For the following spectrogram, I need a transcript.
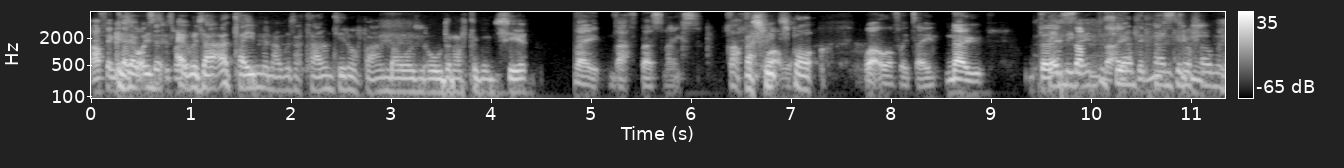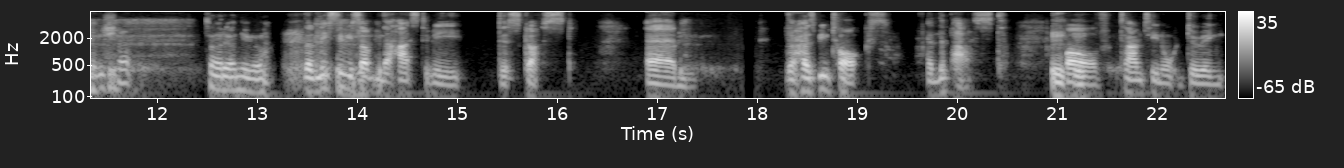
I think I Because it was, it as well. it was at a time when I was a Tarantino fan, but I wasn't old enough to go and see it. Right, that's that's nice. Oh, A sweet what, a, spot. what a lovely time. Now, there Then is something that, see I- a needs to be. film and it was. Sorry, on you go. there needs to be something that has to be discussed. Um, there has been talks in the past Mhm. of Tarantino doing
